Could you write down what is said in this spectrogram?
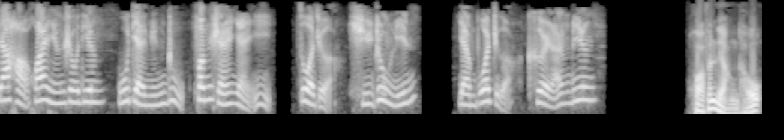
大家好，欢迎收听古典名著《封神演义》，作者徐仲林，演播者可燃冰。话分两头，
